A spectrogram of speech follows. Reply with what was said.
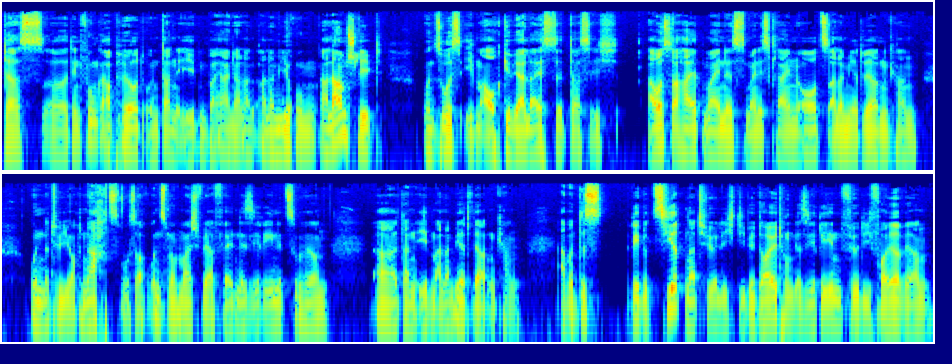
das äh, den Funk abhört und dann eben bei einer Alarmierung Alarm schlägt. Und so ist eben auch gewährleistet, dass ich außerhalb meines, meines kleinen Orts alarmiert werden kann und natürlich auch nachts, wo es auch uns manchmal schwerfällt, eine Sirene zu hören, äh, dann eben alarmiert werden kann. Aber das reduziert natürlich die Bedeutung der Sirenen für die Feuerwehren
